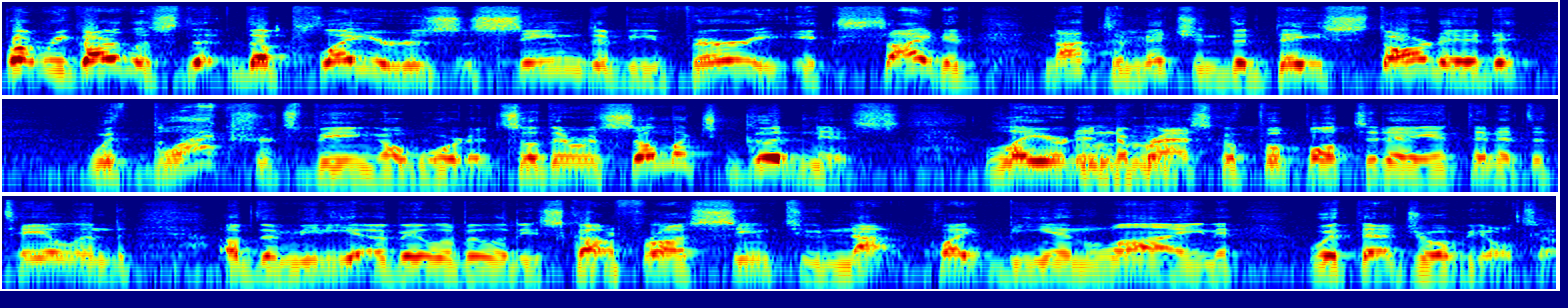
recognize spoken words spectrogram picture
But regardless, the, the players seem to be very excited, not to mention the day started – with black shirts being awarded. So there was so much goodness layered in mm-hmm. Nebraska football today. And then at the tail end of the media availability, Scott Frost seemed to not quite be in line with that jovial tone.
